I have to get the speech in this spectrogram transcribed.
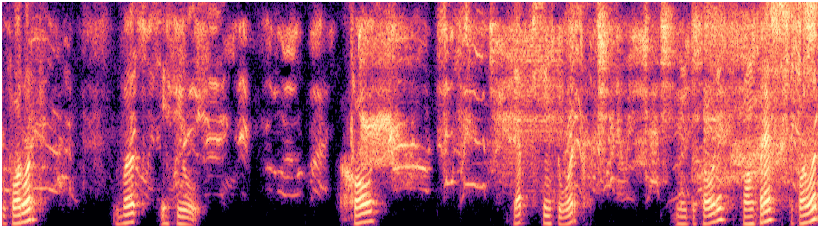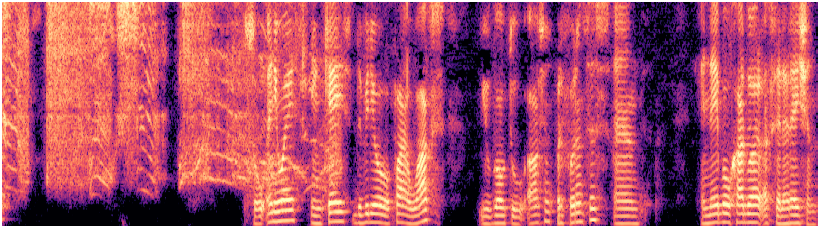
to forward? But if you hold yep seems to work. Need to hold it. One press to forward so anyways in case the video file works you go to options preferences and enable hardware acceleration.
